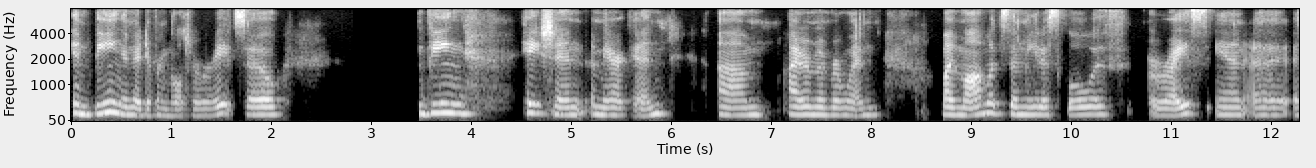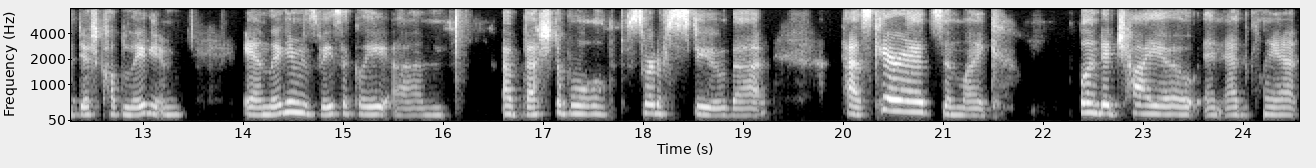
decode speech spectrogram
in being in a different culture, right? So being Haitian American, um, I remember when my mom would send me to school with rice and a, a dish called legume. And legume is basically um, a vegetable sort of stew that has carrots and like blended chayo and eggplant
